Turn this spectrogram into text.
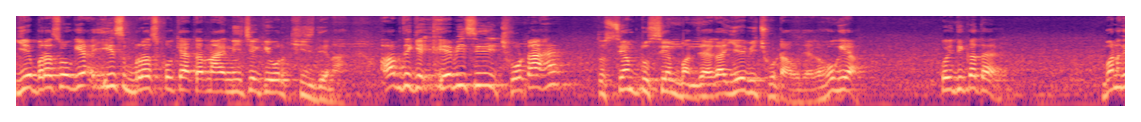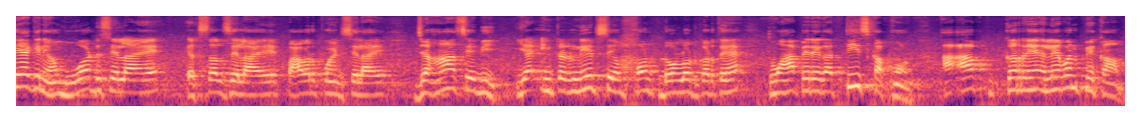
ये ब्रश हो गया। इस ब्रश को क्या करना है? नीचे की ओर खींच देना है। अब देखिए ए बी सी छोटा है तो सेम टू सेम बन जाएगा। ये भी छोटा हो जाएगा। हो गया? कोई दिक्कत है? बन गया कि नहीं? हम वर्ड से लाए एक्सल से लाए पावर पॉइंट से लाए, जहाँ से भी या इंटरनेट से हम फ़ॉन्ट डाउनलोड करते हैं तो वहाँ पे रहेगा तीस का फ़ॉन्ट आप कर रहे हैं एलेवन पे काम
